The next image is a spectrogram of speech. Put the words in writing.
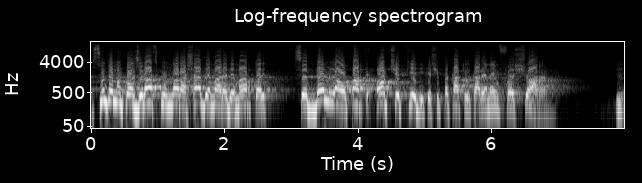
suntem înconjurați cu un nor așa de mare de martori, să dăm la o parte orice piedică și păcatul care ne înfășoară.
